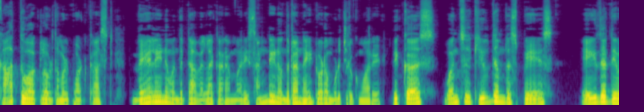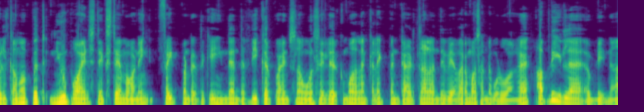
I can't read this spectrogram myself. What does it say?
காத்து வாக்கில் ஒரு தமிழ் பாட்காஸ்ட் வேலைன்னு வந்துட்டா வெள்ளக்கார மாதிரி சண்டேன்னு வந்துட்டா நைட்டோட முடிச்சிருக்குமாரு because once you give them the space either they will come up with new points next day morning fight பண்ணுறதுக்கு இந்த இந்த வீக்கர் பாயிண்ட்ஸ்லாம் ஒரு சைடில் இருக்குமோ அதெல்லாம் கலெக்ட் பண்ணிட்டு அடுத்த நாள் வந்து விவரமாக சண்டை போடுவாங்க. அப்படி இல்லை அப்படின்னா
